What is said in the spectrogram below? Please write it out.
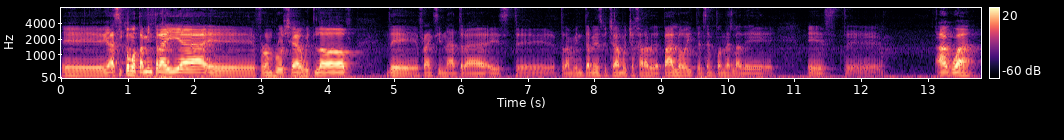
Eh, así como también traía eh, From Russia with Love de Frank Sinatra, este, también, también escuchaba mucho Jarabe de Palo y pensé en ponerla de este, Agua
